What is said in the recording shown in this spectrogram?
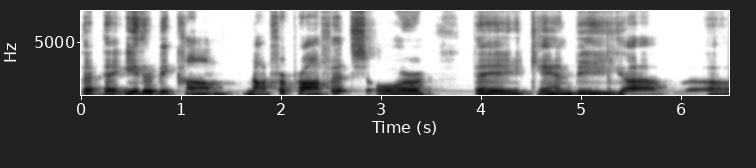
that they either become not for profits or they can be uh, uh,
